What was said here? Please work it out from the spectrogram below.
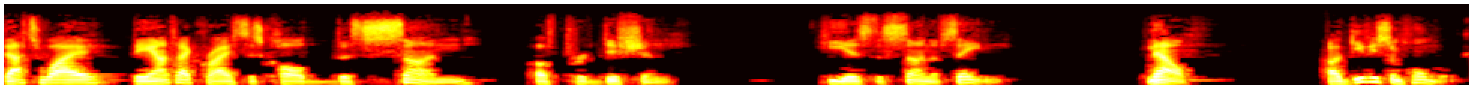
That's why the Antichrist is called the son of perdition. He is the son of Satan. Now, I'll give you some homework.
